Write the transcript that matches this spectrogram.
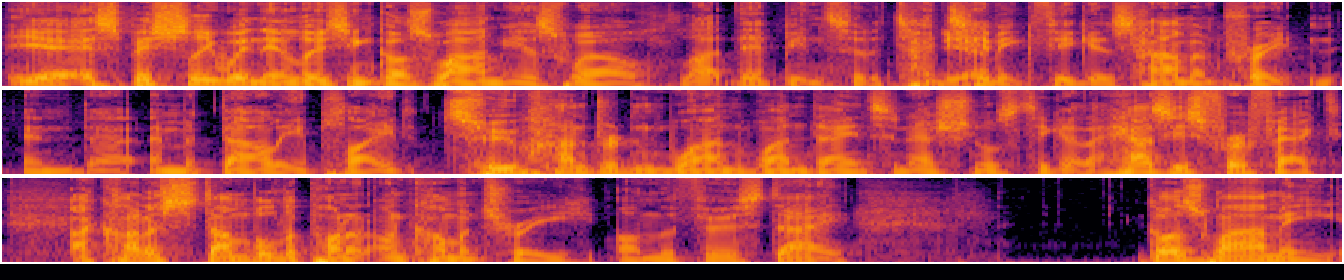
Yeah, especially when they're losing Goswami as well. Like they've been sort of totemic figures. Harmanpreet and, uh, and Mithali played 201 one-day internationals together. How's this for a fact? I kind of stumbled upon it on commentary on the first day. Goswami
